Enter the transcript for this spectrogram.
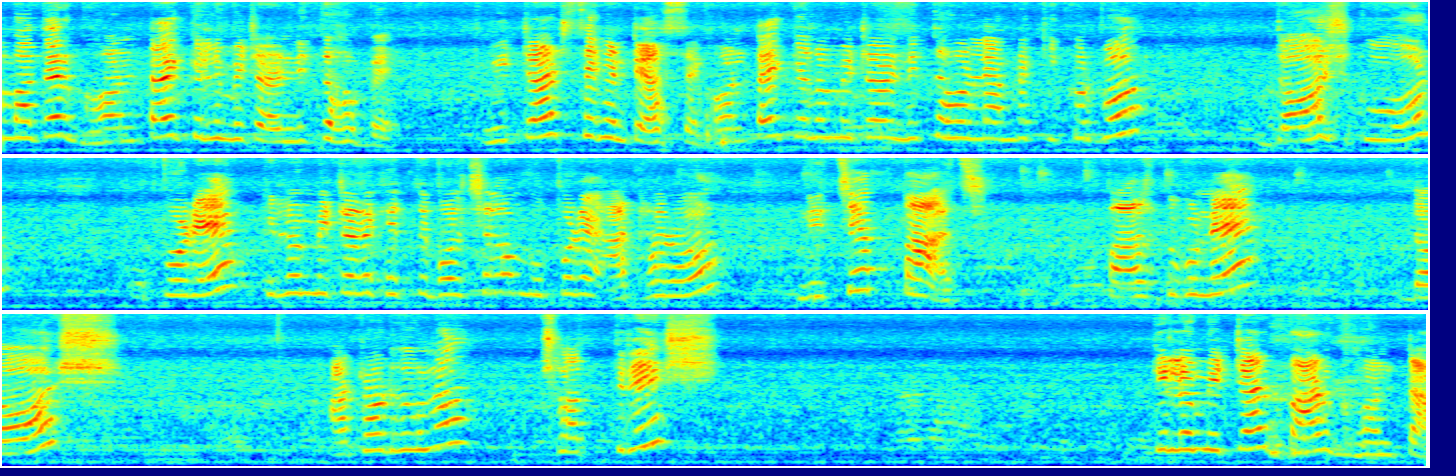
আমাদের ঘন্টায় কিলোমিটার নিতে হবে। মিটার সেকেন্ডে আছে, ঘন্টায় কিলোমিটার নিতে হলে আমরা কি করব? দশ গুণ উপরে কিলোমিটারের ক্ষেত্রে বলছিলাম, উপরে আঠারো, নিচে পাঁচ। পাঁচ দুগুণে দশ, আঠারো দুগুণে ছত্রিশ কিলোমিটার পার ঘণ্টা।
